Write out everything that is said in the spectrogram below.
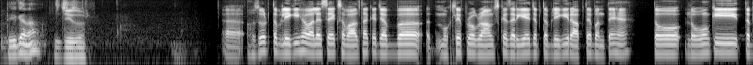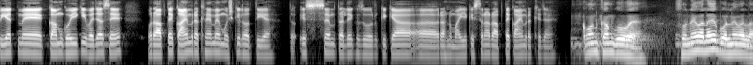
ठीक है ना? जी ज़रूर। हुजूर तबलीगी हवाले से एक सवाल था कि जब मुख्तलिफ़ प्रोग्राम्स के ज़रिए जब तबलीगी रबते बनते हैं तो लोगों की तबीयत में कम गोई की वजह से वो रबते कायम रखने में मुश्किल होती है। तो इससे मतलब हजूर की क्या रहनुमाई है? किस तरह रबते कायम रखे जाएँ? कौन कम गो है? सुनने वाला या बोलने वाला?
